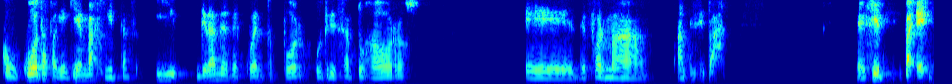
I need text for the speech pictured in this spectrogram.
con cuotas para que queden bajitas y grandes descuentos por utilizar tus ahorros eh, de forma anticipada. Es decir, eh,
